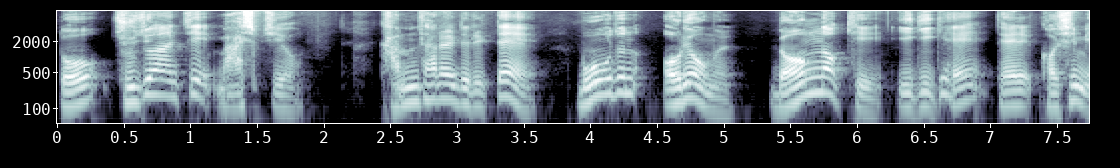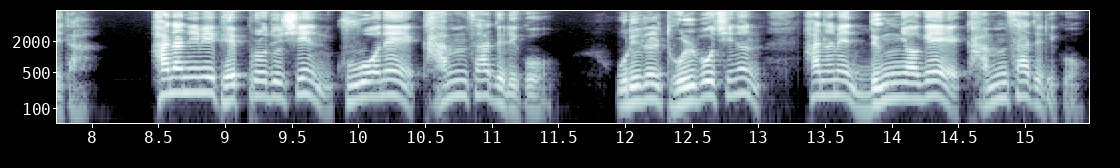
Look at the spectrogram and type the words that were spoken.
또 주저앉지 마십시오. 감사를 드릴 때 모든 어려움을 넉넉히 이기게 될 것입니다. 하나님이 베풀어 주신 구원에 감사드리고 우리를 돌보시는 하나님의 능력에 감사드리고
